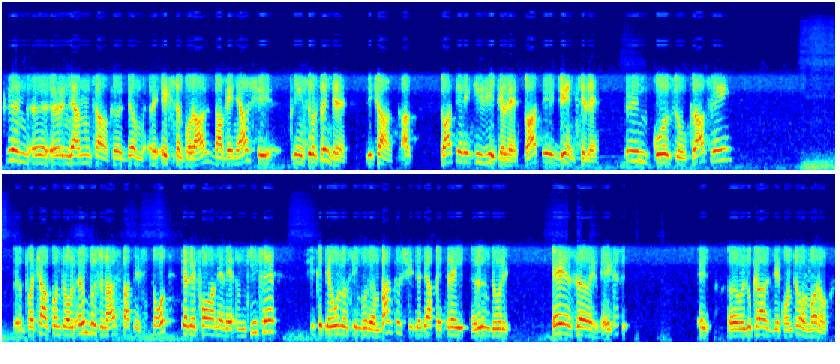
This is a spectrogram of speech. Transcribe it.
când uh, uh, ne anunța că dăm uh, extemporal, dar venea și prin surprindere zicea a- toate rechizitele, toate gențele în cursul clasei, uh, făcea control în buzunar, toate tot, telefoanele închise și câte unul singur în bancă și dădea pe trei rânduri teză, ex, uh, lucrare de control, mă rog,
